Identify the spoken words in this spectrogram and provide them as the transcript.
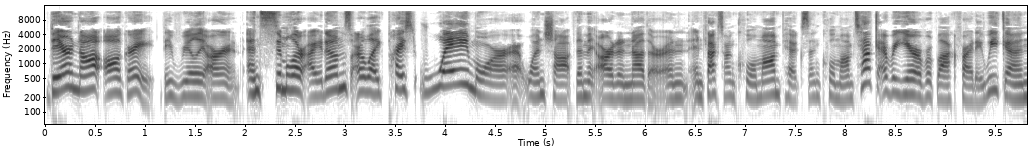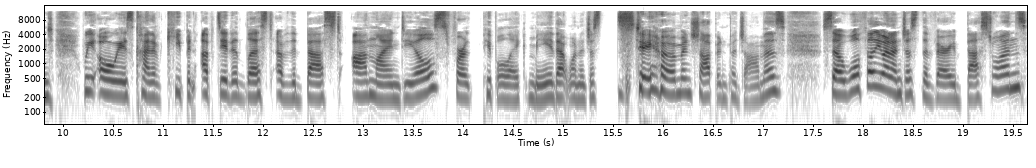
they're not all great. They really aren't. And similar items are like priced way more at one shop than they are at another. And in fact, on Cool Mom Picks and Cool Mom Tech every year over Black Friday weekend, we always kind of keep an updated list of the best online deals for people like me that want to just stay home and shop in pajamas. So we'll fill you in on just the very best ones.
